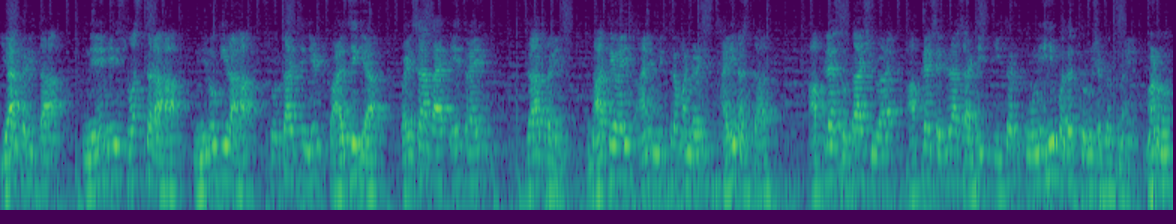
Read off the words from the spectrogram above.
याकरिता नेहमी स्वस्थ राहा निरोगी राहा स्वतःची नीट काळजी घ्या पैसा काय येत राहील जात राहील. नातेवाईक आणि मित्रमंडळी स्थायी नसतात. आपल्या स्वतःशिवाय आपल्या शरीरासाठी इतर कोणीही मदत करू शकत नाही. म्हणून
